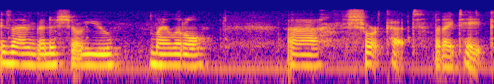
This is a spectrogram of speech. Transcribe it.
is I'm going to show you my little uh, shortcut that I take.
